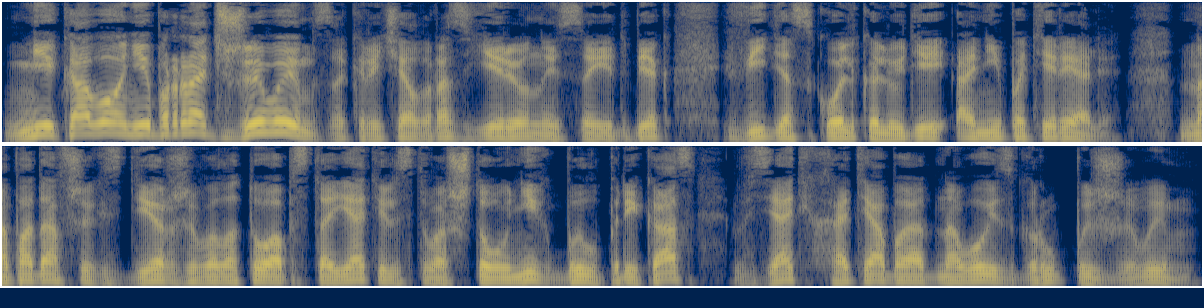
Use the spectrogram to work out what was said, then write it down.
«Никого не брать живым!» — закричал разъяренный Саидбек, видя, сколько людей они потеряли. Нападавших сдерживало то обстоятельство, что у них был приказ взять хотя бы одного из группы живым.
